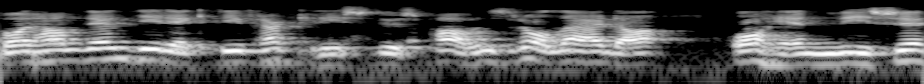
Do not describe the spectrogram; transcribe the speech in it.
får han den direkte ifra Kristus. Pavens rolle er da å henvise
